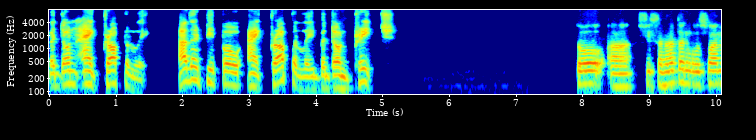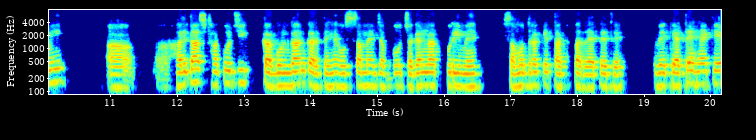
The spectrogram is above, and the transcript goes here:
but don't act properly. Other people act properly but don't preach. तो श्री सनातन गोस्वामी हरिदास ठाकुर जी का गुणगान करते हैं उस समय जब वो जगन्नाथपुरी में समुद्र के तट पर रहते थे वे कहते हैं कि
